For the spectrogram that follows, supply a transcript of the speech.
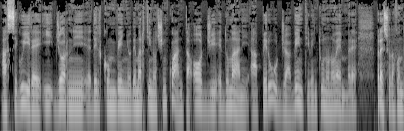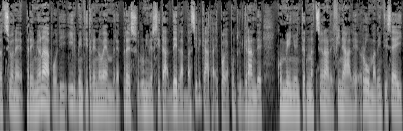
a seguire i giorni del convegno De Martino 50, e domani a Perugia, 20-21 novembre presso la Fondazione Premio Napoli, il 23 novembre presso l'Università della Basilicata e poi appunto il grande convegno internazionale finale Roma 26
